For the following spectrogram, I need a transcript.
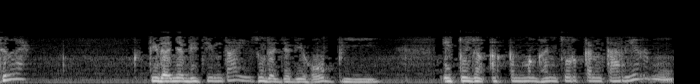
Jelek. Tidak hanya dicintai, sudah jadi hobi. Itu yang akan menghancurkan karirmu.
